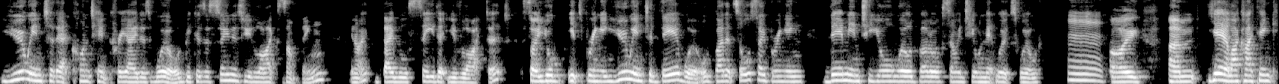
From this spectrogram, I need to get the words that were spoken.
you into that content creator's world because as soon as you like something, you know they will see that you've liked it so you're it's bringing you into their world but it's also bringing them into your world, but also into your network's world. Mm. So, um, yeah, like I think,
